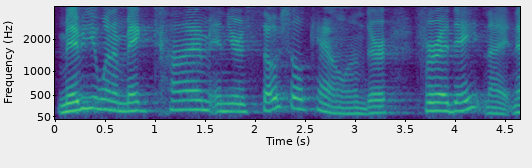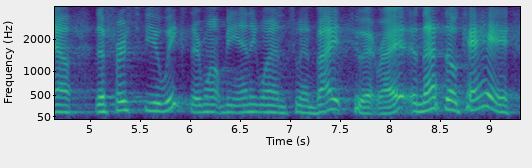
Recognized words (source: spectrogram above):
Maybe you want to make time in your social calendar for a date night. Now, the first few weeks, there won't be anyone to invite to it, right? And that's okay.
